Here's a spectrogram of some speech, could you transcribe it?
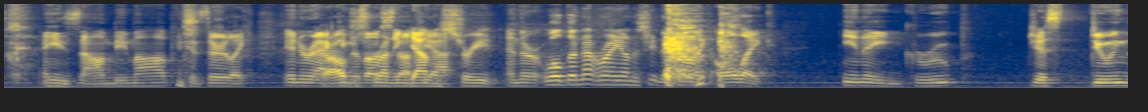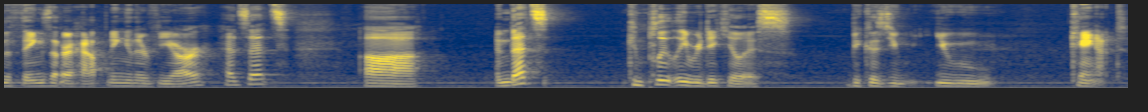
a zombie mob because they're like interacting all with just all running stuff, down the street. and they're well they're not running down the street they're kind of like all like in a group just doing the things that are happening in their VR headsets uh, and that's completely ridiculous because you you can't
